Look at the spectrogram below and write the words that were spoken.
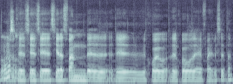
vamos a- si, si- si- eres fan de- del juego, del juego de Fighter Z,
